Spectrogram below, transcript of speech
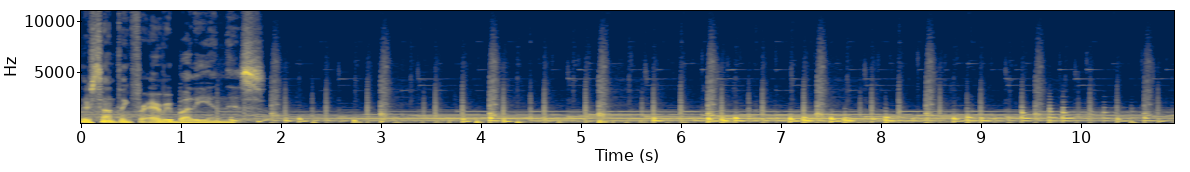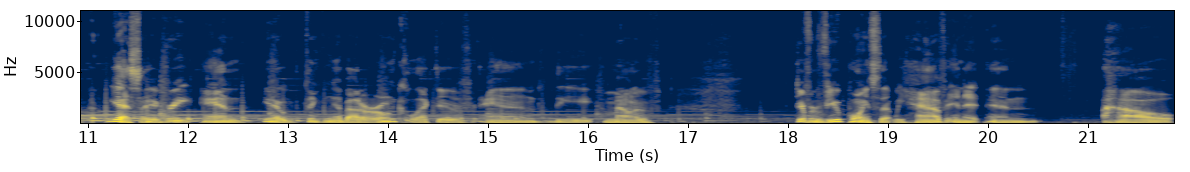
there's something for everybody in this. Yes, I agree. And, you know, thinking about our own collective and the amount of different viewpoints that we have in it and how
